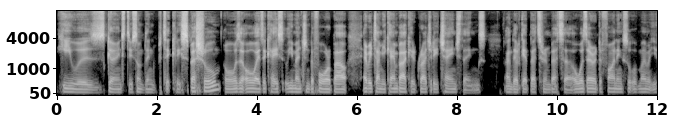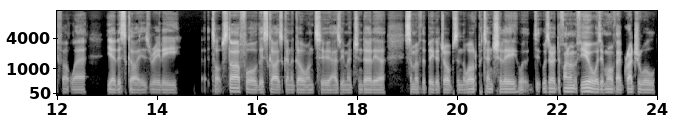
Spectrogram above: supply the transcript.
he was going to do something particularly special, or was it always a case you mentioned before about every time you came back, he'd gradually change things and they'd get better and better? Or was there a defining sort of moment you felt where, yeah, this guy is really uh, top stuff, or this guy's going to go on to, as we mentioned earlier, some of the bigger jobs in the world potentially? Was there a defining moment for you, or was it more of that gradual,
